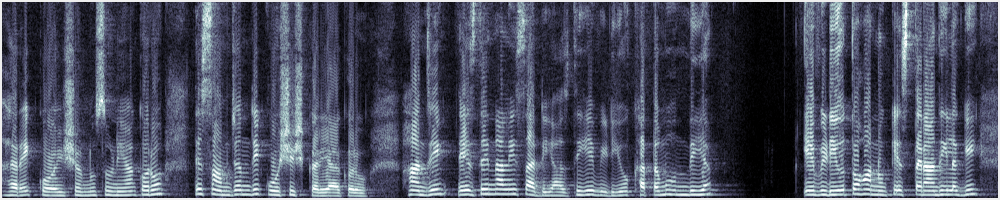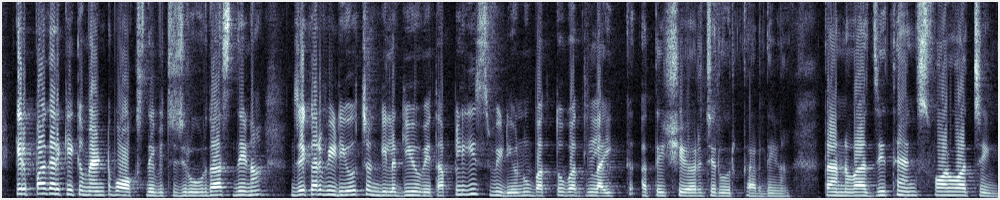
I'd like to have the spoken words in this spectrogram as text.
ਹਰ ਇੱਕ ਕੁਐਸਚਨ ਨੂੰ ਸੁਣਿਆ ਕਰੋ ਤੇ ਸਮਝਣ ਦੀ ਕੋਸ਼ਿਸ਼ ਕਰਿਆ ਕਰੋ। ਹਾਂਜੀ, ਇਸ ਦੇ ਨਾਲ ਹੀ ਸਾਡੀ ਅੱਜ ਦੀ ਇਹ ਵੀਡੀਓ ਖਤਮ ਹੁੰਦੀ ਆ। ਇਹ ਵੀਡੀਓ ਤੁਹਾਨੂੰ ਕਿਸ ਤਰ੍ਹਾਂ ਦੀ ਲੱਗੀ, ਕਿਰਪਾ ਕਰਕੇ ਕਮੈਂਟ ਬਾਕਸ ਦੇ ਵਿੱਚ ਜ਼ਰੂਰ ਦੱਸ ਦੇਣਾ। ਜੇਕਰ ਵੀਡੀਓ ਚੰਗੀ ਲੱਗੀ ਹੋਵੇ ਤਾਂ ਪਲੀਜ਼ ਵੀਡੀਓ ਨੂੰ ਵੱਧ ਤੋਂ ਵੱਧ ਲਾਈਕ ਅਤੇ ਸ਼ੇਅਰ ਜ਼ਰੂਰ ਕਰ ਦੇਣਾ। ਧੰਨਵਾਦ ਜੀ ਥੈਂਕਸ ਫॉर ਵਾਚਿੰਗ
